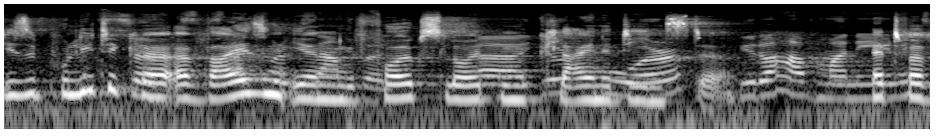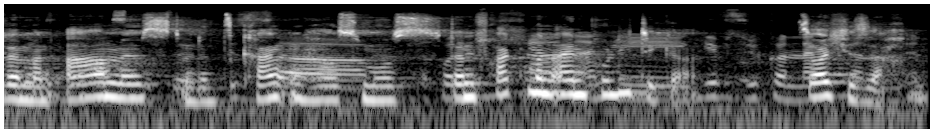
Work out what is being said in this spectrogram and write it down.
Diese Politiker erweisen ihren Gefolgsleuten kleine Dienste. Etwa wenn man arm ist und ins Krankenhaus muss, dann fragt man einen Politiker. Solche Sachen.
